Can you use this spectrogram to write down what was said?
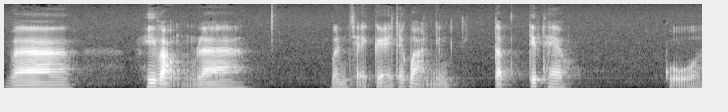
Và hy vọng là mình sẽ kể cho các bạn những tập tiếp theo của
